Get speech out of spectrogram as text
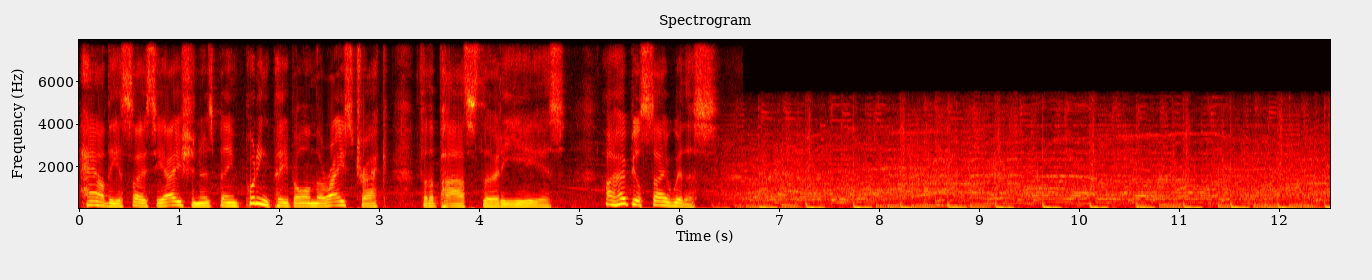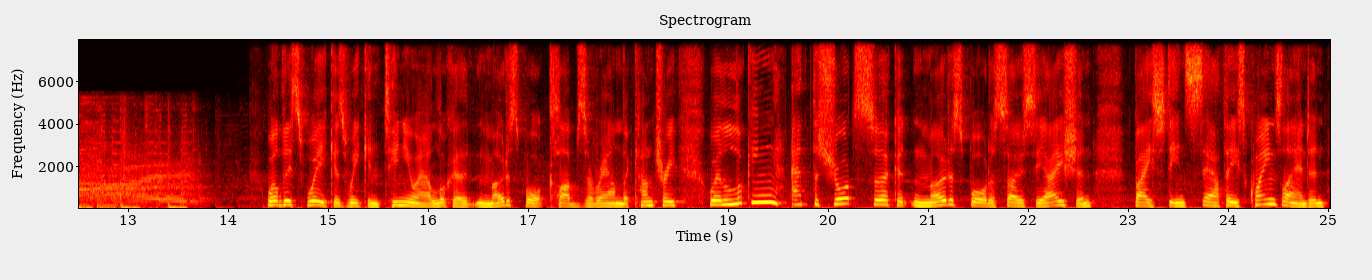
how the association has been putting people on the racetrack for the past 30 years. I hope you'll stay with us. Well, this week, as we continue our look at motorsport clubs around the country, we're looking at the Short Circuit Motorsport Association based in southeast Queensland. And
